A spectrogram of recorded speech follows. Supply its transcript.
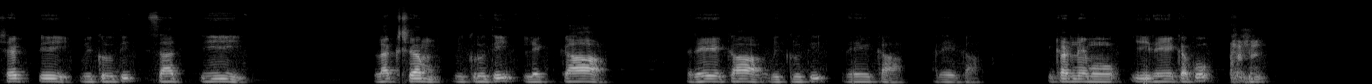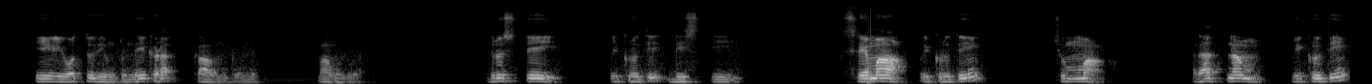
శక్తి వికృతి సత్తి. లక్ష్యం వికృతి లెక్క. రేఖ వికృతి రేఖ రేఖ. ఇక్కడనేమో ఈ రేఖకు ఈ ఒత్తుది ఉంటుంది ఇక్కడ కా ఉంటుంది మామూలుగా. దృష్టి వికృతి దిష్టి. శ్రమ వికృతి చుమ్మ. రత్నం వికృతి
